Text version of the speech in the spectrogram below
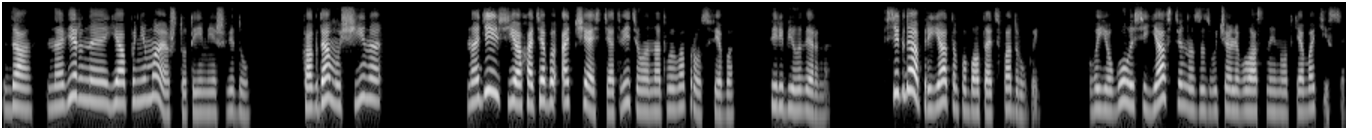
«Да, наверное, я понимаю, что ты имеешь в виду. Когда мужчина...» «Надеюсь, я хотя бы отчасти ответила на твой вопрос, Феба», — перебила Верна. Всегда приятно поболтать с подругой. В ее голосе явственно зазвучали властные нотки Аббатисы.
